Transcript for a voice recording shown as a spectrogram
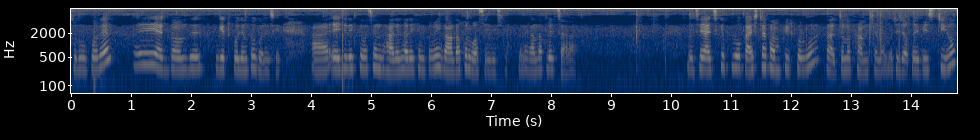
শুরু করে এই একদম আমাদের গেট পর্যন্ত করেছে। আর এই যে দেখতে পাচ্ছেন, ধারে ধারে কিন্তু আমি গাঁদা ফুল বসিয়ে দিয়েছি মানে গাঁদা ফুলের চারা। বলছে, আজকে পুরো কাজটা কমপ্লিট করব, তার জন্য থামছে না। বলছে, যতই বৃষ্টি হোক।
